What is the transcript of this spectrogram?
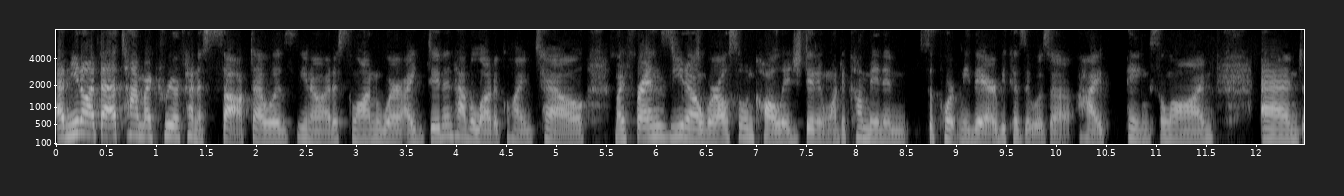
And you know at that time my career kind of sucked. I was you know at a salon where i didn't have a lot of clientele. My friends you know were also in college didn't want to come in and support me there because it was a high paying salon. And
